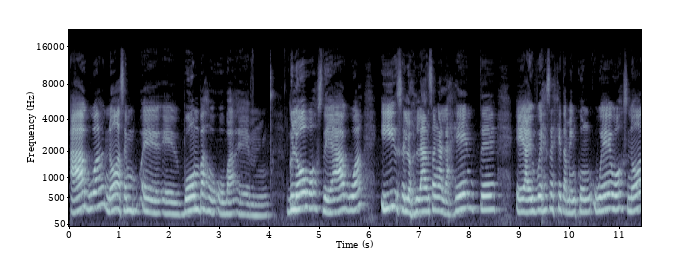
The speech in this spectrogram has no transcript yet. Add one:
agua, ¿no? Hacen eh, bombas o, o em, globos de agua y se los lanzan a la gente. Eh, hay veces que también con huevos, ¿no?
